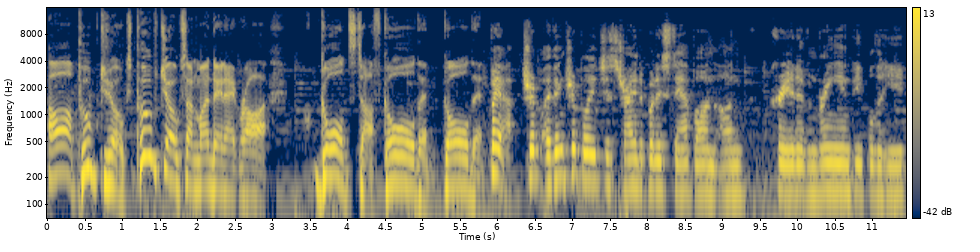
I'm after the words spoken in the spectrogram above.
Oh, poop jokes, poop jokes on Monday Night Raw. Gold stuff, golden, golden." But yeah, Trip, I think Triple H is trying to put his stamp on on creative and bringing in people that he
